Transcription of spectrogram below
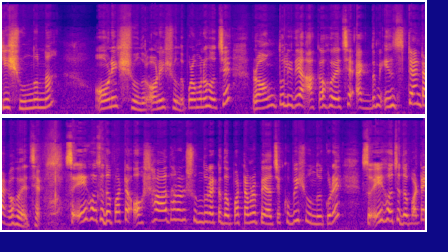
কি সুন্দর না? অনেক সুন্দর অনেক সুন্দর। পুরো মনে হচ্ছে রং তুলি দিয়ে আঁকা হয়েছে, একদম ইনস্ট্যান্ট আঁকা হয়েছে। সো এই হচ্ছে দোপাট্টা। অসাধারণ সুন্দর একটা দোপাট্টা আমরা পেয়ে আছি খুবই সুন্দর করে। সো এই হচ্ছে দোপাট্টা,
